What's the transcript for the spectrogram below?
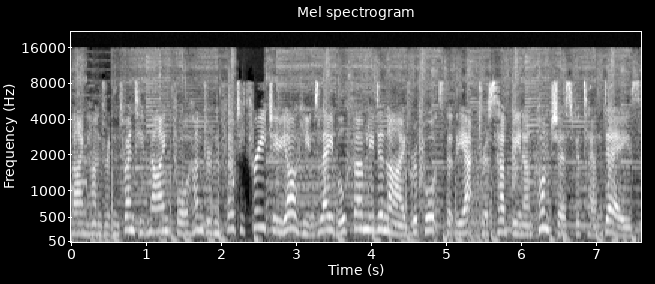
1929 443 Chu Ja-hyun's label firmly denied reports that the actress had been unconscious for 10 days.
